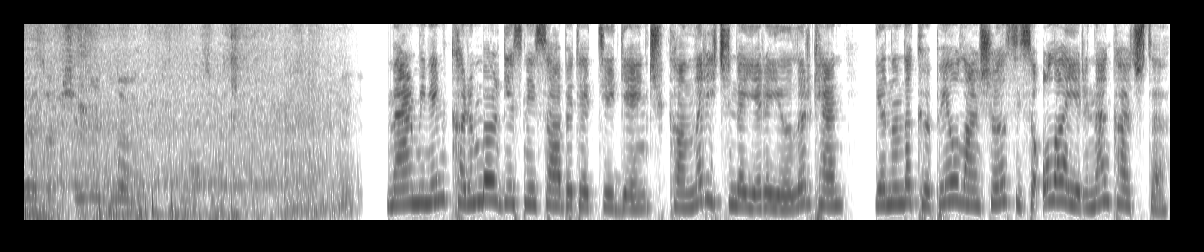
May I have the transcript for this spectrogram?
Evet abi şey gördüler. Merminin karın bölgesine isabet ettiği genç kanlar içinde yere yığılırken yanında köpeği olan şahıs ise olay yerinden kaçtı.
